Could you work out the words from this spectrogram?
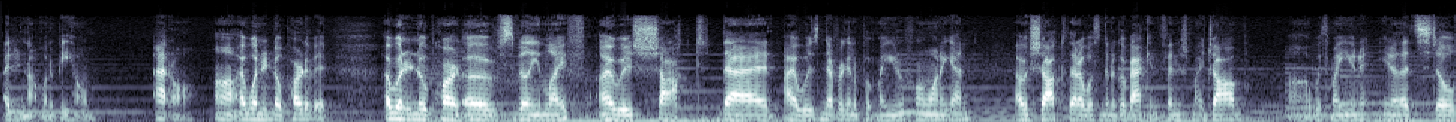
I did not want to be home at all. Uh, I wanted no part of it. I wanted no part of civilian life. I was shocked that I was never going to put my uniform on again. I was shocked that I wasn't going to go back and finish my job uh, with my unit. You know, that's still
